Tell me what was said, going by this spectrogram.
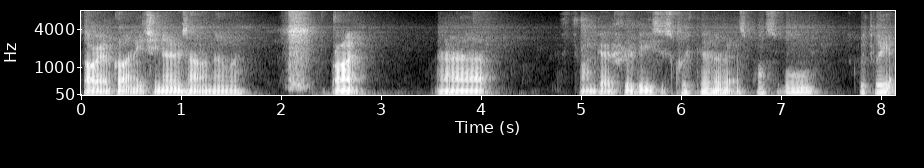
Sorry, I've got an itchy nose out of nowhere. Right. Uh, try and go through these as quicker as possible, as quickly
